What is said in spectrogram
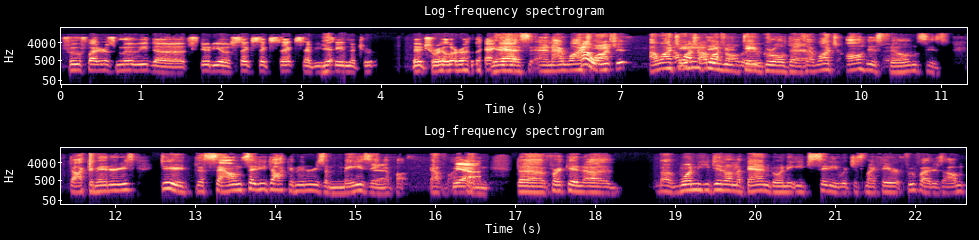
Foo Fighters movie, the Studio Six Six Six? Have you Yeah. seen the tr- the trailer of that yet? yes, and I watch. I'll watch it. I watch I'll watch- I'll anything watch that Dave those. Grohl does. Yeah. I watch all his Yeah. films, his documentaries. Dude, the Sound City documentary is amazing Yeah. about about Yeah. fucking- the freaking uh the one he did on the band going to each city, which is my favorite Foo Fighters album,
